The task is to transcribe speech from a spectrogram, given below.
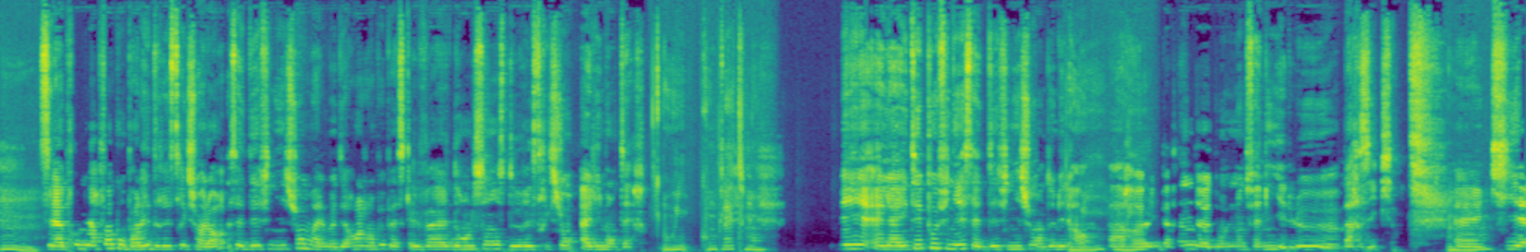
Hmm. C'est la première fois qu'on parlait de restriction. Alors cette définition, moi, elle me dérange un peu parce qu'elle va dans le sens de restriction alimentaire. Oui, complètement. Mais elle a été peaufinée, cette définition, en 2001 par euh, une personne euh, dont le nom de famille est Le Barzik, euh, mhm. qui a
